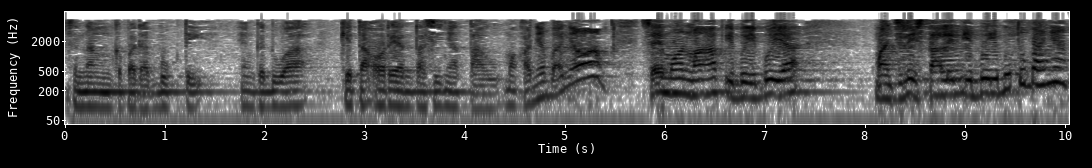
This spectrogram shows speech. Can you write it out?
senang kepada bukti. Yang kedua kita orientasinya tahu. Makanya banyak. Saya mohon maaf ibu-ibu ya. Majelis talim ibu-ibu tuh banyak.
